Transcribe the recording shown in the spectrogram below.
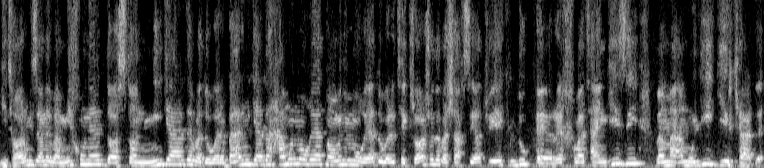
گیتار می‌زنه و می‌خونه داستان میگرده و دوباره برمیگرده. همون موقعیت این موقعیت دوباره تکرار شده و شخصیت توی یک لوپ رخوت انگیزی و معمولی گیر کرده.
